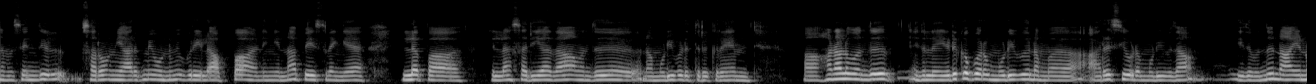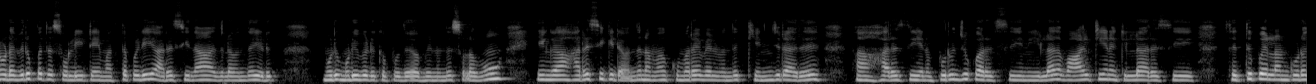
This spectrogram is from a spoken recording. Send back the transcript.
நம்ம செந்தில் சரவண் யாருக்குமே ஒன்றுமே புரியல. அப்பா நீங்கள் என்ன பேசுகிறீங்க இல்லைப்பா எல்லாம் சரியாக தான் வந்து நான் முடிவெடுத்திருக்கிறேன். ஆனாலும் வந்து இதில் எடுக்க போகிற முடிவு நம்ம அரசியோட முடிவு தான். இது வந்து நான் என்னோடய விருப்பத்தை சொல்லிட்டேன். மற்றபடி அரசி தான் அதில் வந்து எடு முடி முடிவெடுக்க போகுது அப்படின்னு வந்து சொல்லவும் எங்கள் அரசிக்கிட்ட வந்து நம்ம குமரவேல் வந்து கெஞ்சுறாரு. அரசி என்னை புரிஞ்சுக்கும் அரசி. நீ இல்லாத வாழ்க்கையே எனக்கு இல்லை அரசி. செத்து போயிடலான்னு கூட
